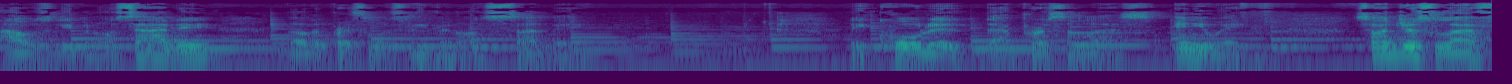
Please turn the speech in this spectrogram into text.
I was leaving on Saturday, the other person was leaving on Sunday. They quoted that person less. Anyway, so I just left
